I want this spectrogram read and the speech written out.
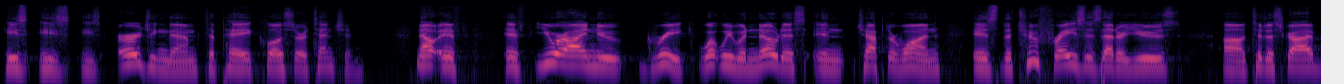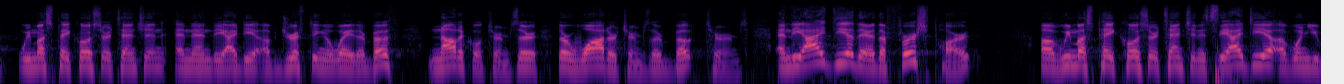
he's, he's, he's urging them to pay closer attention. Now, if if you or I knew Greek, what we would notice in chapter 1 is the two phrases that are used uh, to describe we must pay closer attention and then the idea of drifting away. They're both nautical terms, they're, they're water terms, they're boat terms. And the idea there, the first part of we must pay closer attention, it's the idea of when you,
